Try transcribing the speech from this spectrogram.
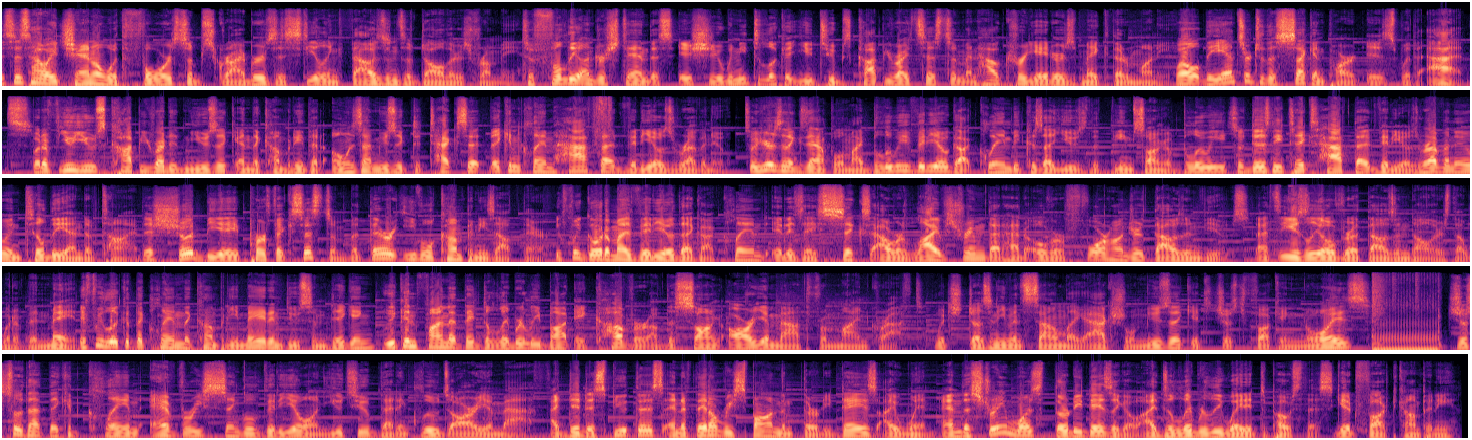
This is how a channel with 4 subscribers is stealing thousands of dollars from me. To fully understand this issue, we need to look at YouTube's copyright system and how creators make their money. Well, the answer to the second part is with ads. But if you use copyrighted music and the company that owns that music detects it, they can claim half that video's revenue. So here's an example. My Bluey video got claimed because I used the theme song of Bluey, so Disney takes half that video's revenue until the end of time. This should be a perfect system, but there are evil companies out there. If we go to my video that got claimed, it is a 6 hour live stream that had over 400,000 views. That's easily over a $1,000 that would have been made. If we look at the claim the company made and do some digging, we can find that they deliberately bought a cover of the song Aria Math from Minecraft, which doesn't even sound like actual music, it's just fucking noise just so that they could claim every single video on YouTube that includes Aria Math. I did dispute this, and if they don't respond in 30 days, I win. And the stream was 30 days ago. I deliberately waited to post this. Get fucked, company.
